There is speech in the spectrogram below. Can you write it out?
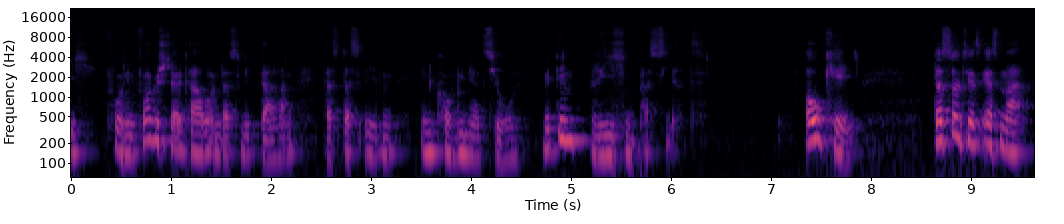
ich vorhin vorgestellt habe. Und das liegt daran, dass das eben in Kombination mit dem Riechen passiert. Okay, das sollte jetzt erstmal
